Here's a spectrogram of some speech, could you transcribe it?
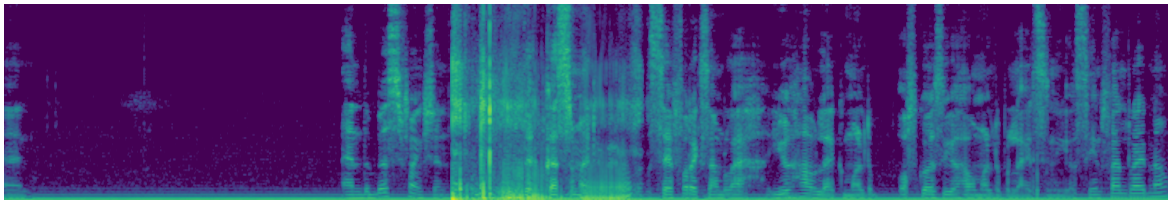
and and the best function the custom customize say for example you have like multiple of course you have multiple lights in your scene file right now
